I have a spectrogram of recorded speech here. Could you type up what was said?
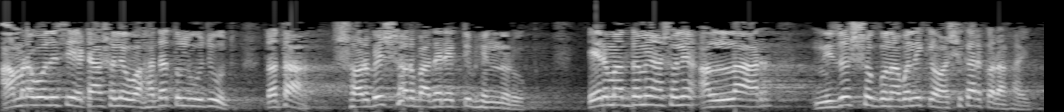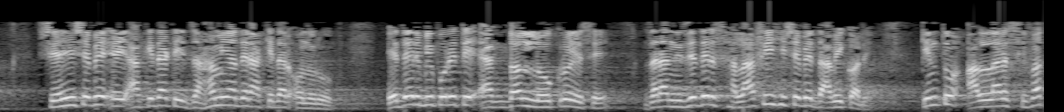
আমরা বলেছি এটা আসলে ওয়াহাদাতুল উজুদ তথা সর্বেশ্বরবাদের একটি ভিন্ন রূপ। এর মাধ্যমে আসলে আল্লাহর নিজস্ব গুণাবলীকে অস্বীকার করা হয়। সে হিসেবে এই আকিদাটি জাহামিয়াদের আকিদার অনুরূপ। এদের বিপরীতে একদল লোক রয়েছে যারা নিজেদের সালাফি হিসেবে দাবি করে। কিন্তু আল্লাহর সিফাত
